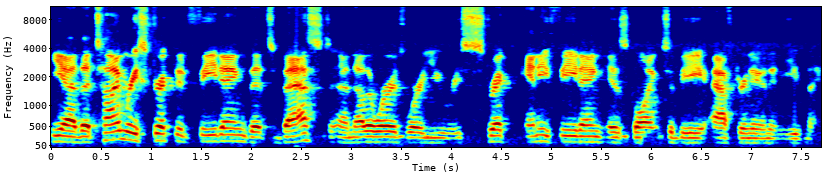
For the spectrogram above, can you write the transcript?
Yeah, the time restricted feeding that's best, in other words, where you restrict any feeding, is going to be afternoon and evening.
